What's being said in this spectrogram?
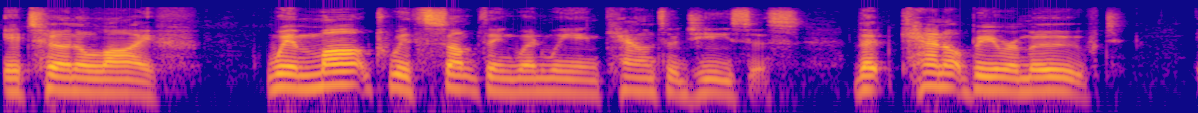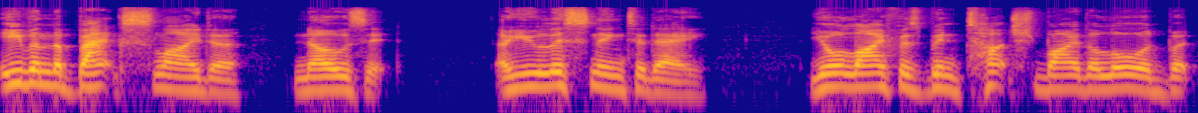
eternal life. We're marked with something when we encounter Jesus that cannot be removed. Even the backslider knows it. Are you listening today? Your life has been touched by the Lord, but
